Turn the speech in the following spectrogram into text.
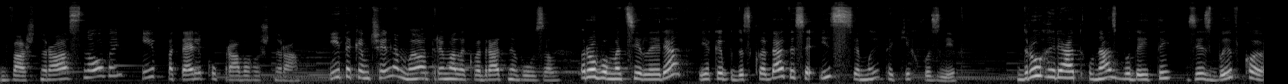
два шнура основи і в петельку правого шнура. І таким чином ми отримали квадратний вузол. Робимо цілий ряд, який буде складатися із семи таких вузлів. Другий ряд у нас буде йти зі збивкою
